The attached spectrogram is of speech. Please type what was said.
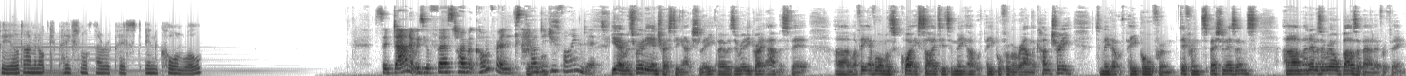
Field. I'm an occupational therapist in Cornwall. So, Dan, it was your first time at conference. How did you find it? Yeah, it was really interesting actually. There was a really great atmosphere. Um, I think everyone was quite excited to meet up with people from around the country, to meet up with people from different specialisms, um, and there was a real buzz about everything.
